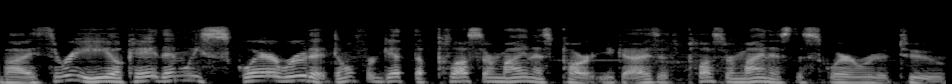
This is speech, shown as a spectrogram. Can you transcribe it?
by 3, okay, then we square root it. Don't forget the plus or minus part, you guys. It's plus or minus the square root of 2.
